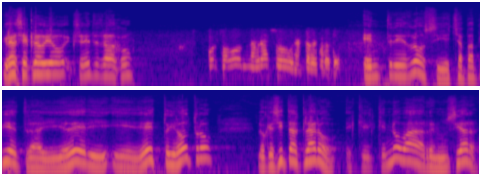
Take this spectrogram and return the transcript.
Gracias, Claudio. Excelente trabajo. Por favor, un abrazo, buenas tardes para todos. Entre Rossi, Chapapietra y Ederi y esto y lo otro, lo que sí está claro es que el que no va a renunciar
